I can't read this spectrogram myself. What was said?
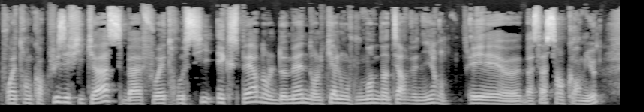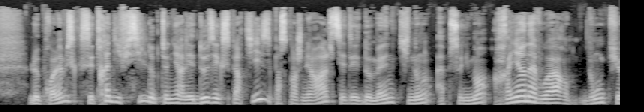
pour être encore plus efficace, il bah, faut être aussi expert dans le domaine dans lequel on vous demande d'intervenir. Et bah, ça, c'est encore mieux. Le problème, c'est que c'est très difficile d'obtenir les deux expertises parce qu'en général, c'est des domaines qui n'ont absolument rien à voir. Donc,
